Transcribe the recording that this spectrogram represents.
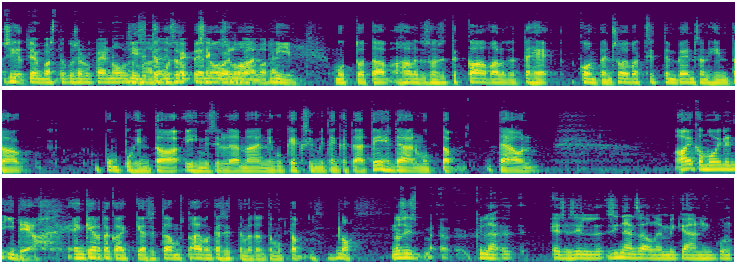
Sitten vasta kun se rupeaa nousemaan. Niin sitten kun se, se rupeaa nousemaan, niin. Mutta tota, hallitus on sitten kaavailut, että he kompensoivat sitten bensan hintaa pumppuhintaa ihmisille ja mä en niin keksi, miten tämä tehdään, mutta tämä on aikamoinen idea. En kerta kaikkiaan, sitä on musta aivan käsittämätöntä, mutta no. No siis äh, kyllä ei se sinänsä ole mikään niin kuin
